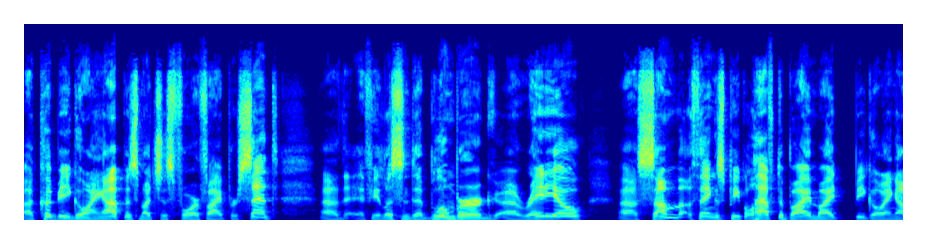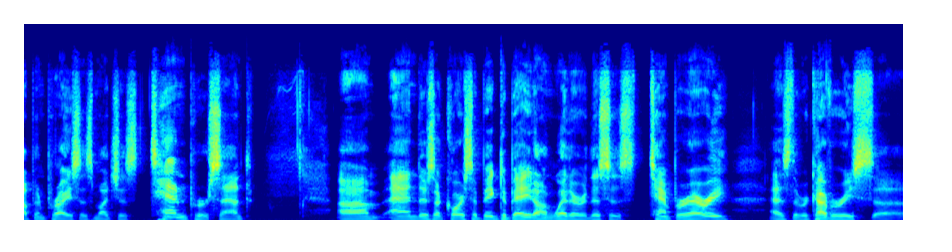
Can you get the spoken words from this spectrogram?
uh, could be going up as much as four or five percent. Uh, if you listen to Bloomberg uh, radio, uh, some things people have to buy might be going up in price as much as ten percent. Um, and there's of course a big debate on whether this is temporary as the recovery uh,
